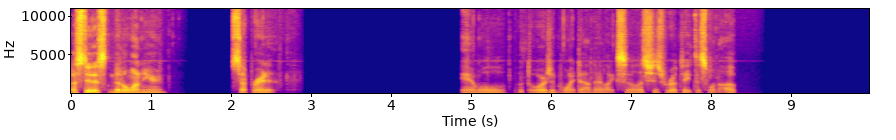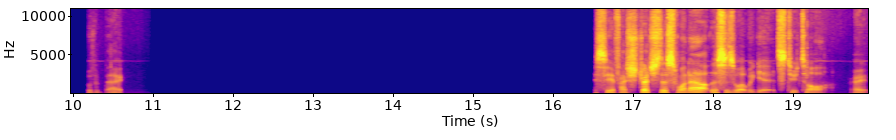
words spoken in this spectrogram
let's do this middle one here. Separate it. And we'll put the origin point down there like so. Let's just rotate this one up. Move it back. See, if I stretch this one out, this is what we get. It's too tall, right?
